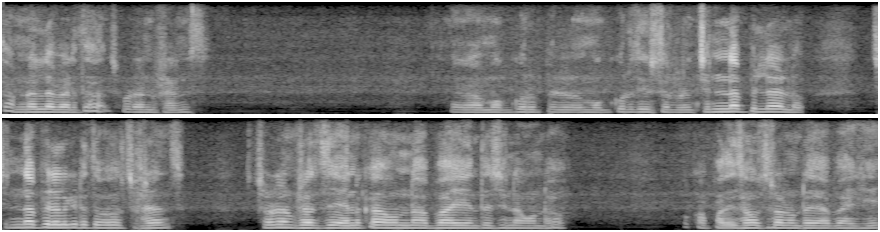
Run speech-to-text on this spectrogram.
తమిళలో పెడతా చూడండి ఫ్రెండ్స్. ముగ్గురు పిల్లలు ముగ్గురు తీస్తారు చిన్న పిల్లలు. చిన్న పిల్లలకి ఇట్లా తోవచ్చు ఫ్రెండ్స్ చూడండి ఫ్రెండ్స్ వెనక ఉన్న అబ్బాయి ఎంత చిన్నగా ఉండవు ఒక పది సంవత్సరాలు ఉంటాయి ఆ అబ్బాయికి.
